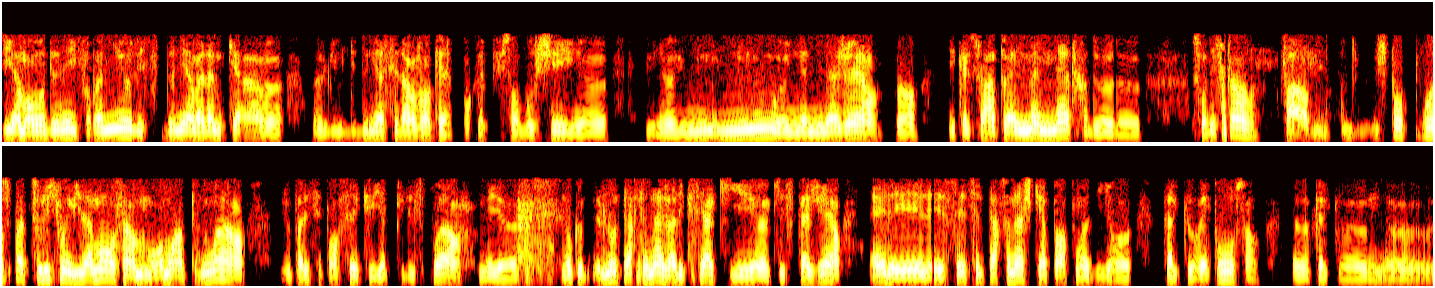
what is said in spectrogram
Dit à un moment donné, il faudrait mieux laisser, donner à Madame K, lui, lui donner assez d'argent qu'elle, pour qu'elle puisse embaucher une, une, une, une nounou, une aide ménagère, hein, et qu'elle soit un peu elle-même maître de, de son destin. Enfin, je propose pas de solution évidemment, c'est un roman un peu noir. Je veux pas laisser penser qu'il y a plus d'espoir, mais euh, donc l'autre personnage, Alexia, qui est euh, qui est stagiaire, elle est, est- c'est, le personnage qui apporte, on va dire, euh, quelques réponses. hein euh, quelques euh,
